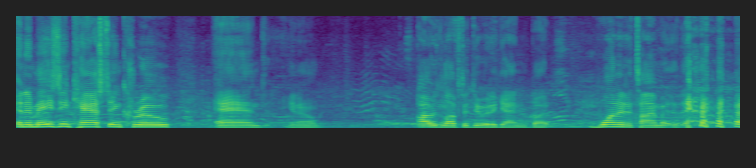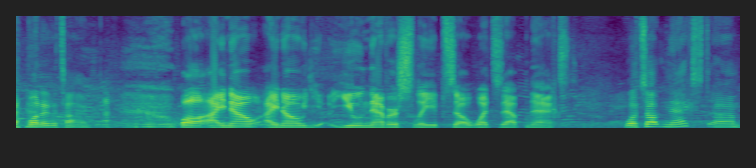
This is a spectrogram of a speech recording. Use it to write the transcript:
an amazing casting crew, and you know, I would love to do it again, but one at a time. one at a time. Well, I know, I know you never sleep. So what's up next? What's up next? Um,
